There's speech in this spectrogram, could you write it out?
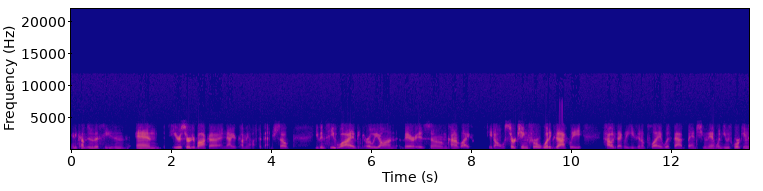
and he comes into this season and here's Serge Ibaka, and now you're coming off the bench. So you can see why I think early on there is some kind of like you know searching for what exactly, how exactly he's going to play with that bench unit when he was working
